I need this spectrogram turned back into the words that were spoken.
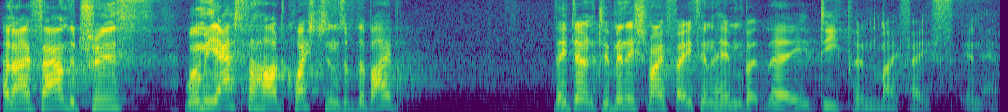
And I found the truth when we ask the hard questions of the Bible. They don't diminish my faith in Him, but they deepen my faith in Him.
